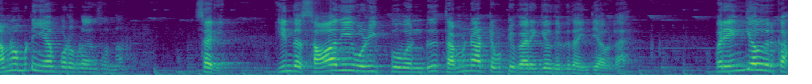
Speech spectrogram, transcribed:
நம்மளை மட்டும் ஏன் போடக்கூடாதுன்னு சொன்னால் சரி. இந்த சாதி ஒழிப்பு வந்து தமிழ்நாட்டை விட்டு வேற எங்கேயாவது இருக்குதா இந்தியாவில்? வேற எங்கேயாவது இருக்கா?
